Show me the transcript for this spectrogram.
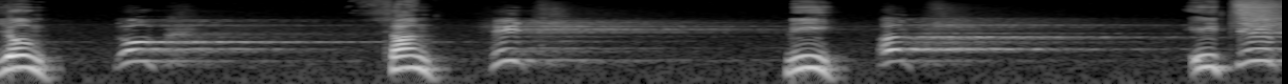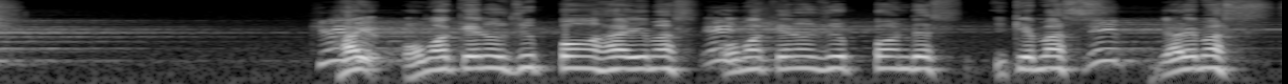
4六、3七、2八、1九、九十、はいおまけの10本入ります。おまけの10本です。いけます。やれます。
